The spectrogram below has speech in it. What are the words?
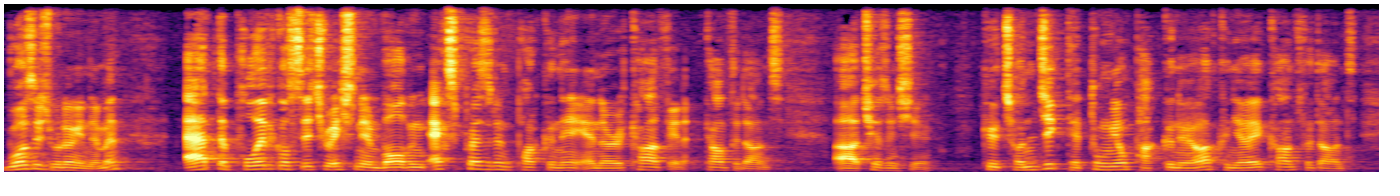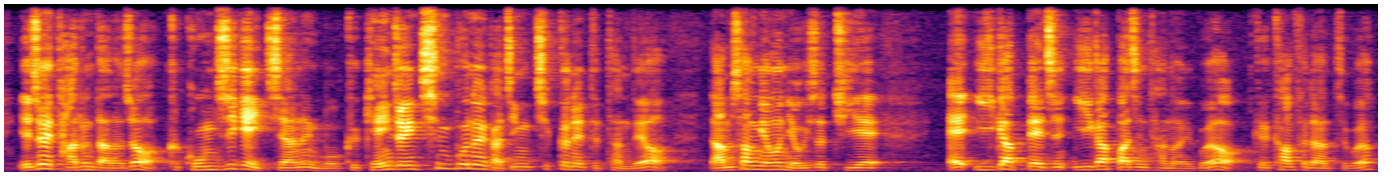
무엇을 조롱했냐면 at the political situation involving ex-president Geun-hye and her confidant 아, 최순실. 그 전직 대통령 박근혜와 그녀의 confidant. 예전에 다룬 단어죠. 그 공직에 있지 않은 뭐 그 개인적인 친분을 가진 측근을 뜻한데요. 남성형은 여기서 뒤에 에, 이가 빼진 이가 빠진 단어이고요. 그 confidant고요.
